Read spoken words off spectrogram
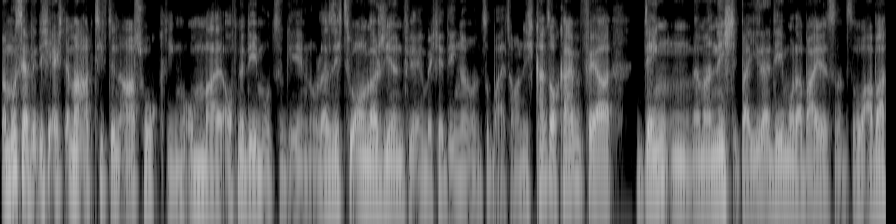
man muss ja wirklich echt immer aktiv den Arsch hochkriegen, um mal auf eine Demo zu gehen oder sich zu engagieren für irgendwelche Dinge und so weiter. Und ich kann es auch keinem verdenken, wenn man nicht bei jeder Demo dabei ist und so. Aber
